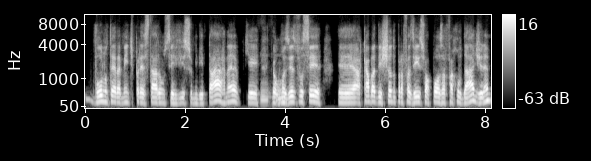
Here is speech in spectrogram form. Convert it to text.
voluntariamente prestaram um serviço militar, né? Porque uhum. algumas vezes você é, acaba deixando para fazer isso após a faculdade, né?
